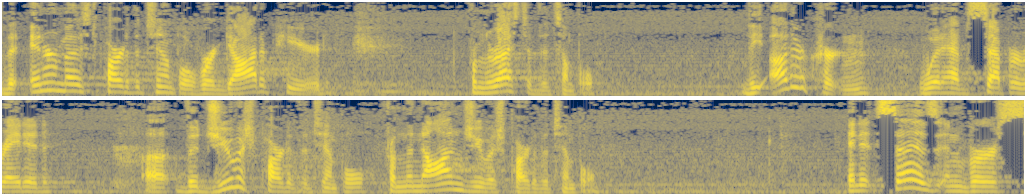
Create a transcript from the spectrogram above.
the innermost part of the temple where God appeared, from the rest of the temple. The other curtain would have separated uh, the Jewish part of the temple from the non Jewish part of the temple. And it says in verse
